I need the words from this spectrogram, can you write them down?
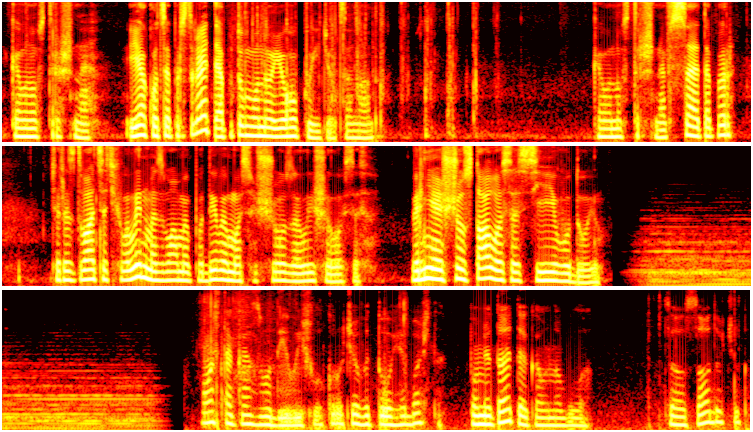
Яке воно страшне. Як оце представляєте, а потім воно його пить, оце треба. Яке воно страшне. Все, тепер через 20 хвилин ми з вами подивимося, що залишилося. Вірніше, що сталося з цією водою. Ось таке з води вийшло. Коротше, в ітогі, бачите? Пам'ятаєте, яка вона була? Це осадочок.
